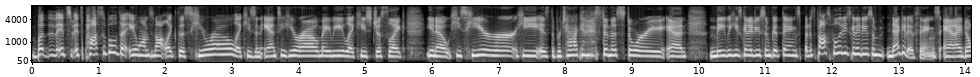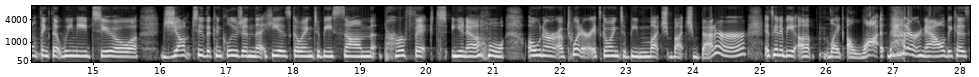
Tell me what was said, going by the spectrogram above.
but it's it's possible that Elon's not like this hero, like he's an anti-hero maybe, like he's just like, you know, he's here, he is the protagonist in this story and maybe he's going to do some good things, but it's possible that he's going to do some negative things and I don't think that we need to jump to the conclusion that he is going to be some perfect, you know, owner of Twitter. It's going to be much much better. It's going to be a like a lot better now because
